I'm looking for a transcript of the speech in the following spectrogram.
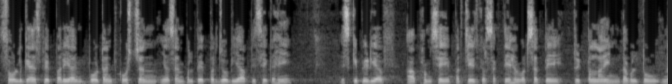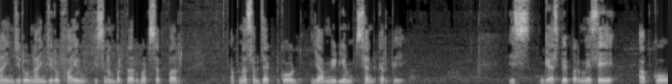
सोल्ड गैस पेपर या इम्पोर्टेंट क्वेश्चन या सैंपल पेपर जो भी आप इसे कहें, इसकी पीडीएफ आप हमसे परचेज कर सकते हैं व्हाट्सएप पे triple nine double two nine zero nine zero five इस नंबर पर व्हाट्सएप पर अपना सब्जेक्ट कोड या मीडियम सेंड करके। इस गैस पेपर में से आपको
